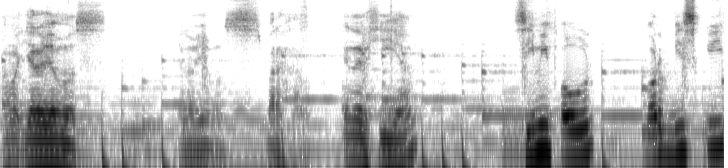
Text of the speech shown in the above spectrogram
Uno. ya lo habíamos Energía. Simi Power. Corbisky.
